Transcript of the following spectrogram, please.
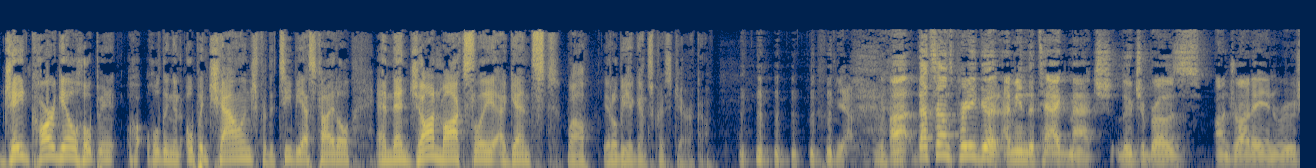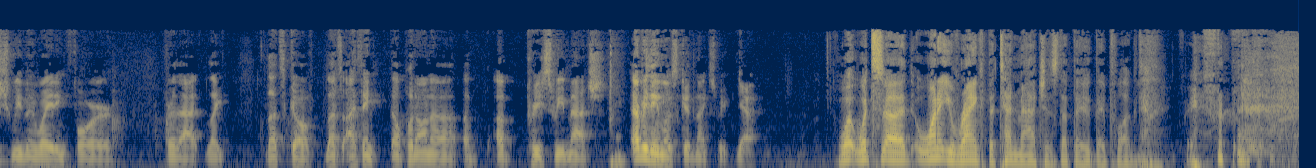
Jade Cargill hoping, holding an open challenge for the TBS title, and then Jon Moxley against well, it'll be against Chris Jericho. Yeah, Uh, that sounds pretty good. I mean, the tag match, Lucha Bros, Andrade and Rush. We've been waiting for for that. Like, let's go. Let's. I think they'll put on a a, a pretty sweet match. Everything looks good next week. yeah. What what's uh why don't you rank the ten matches that they they plugged?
